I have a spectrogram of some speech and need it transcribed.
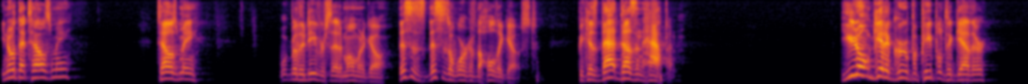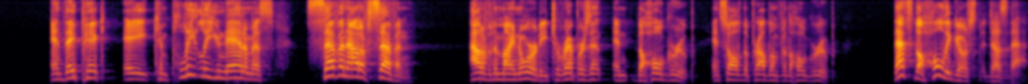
You know what that tells me? Tells me what Brother Deaver said a moment ago. This is, this is a work of the Holy Ghost because that doesn't happen. You don't get a group of people together and they pick a completely unanimous seven out of seven out of the minority to represent and the whole group and solve the problem for the whole group. That's the Holy Ghost that does that.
